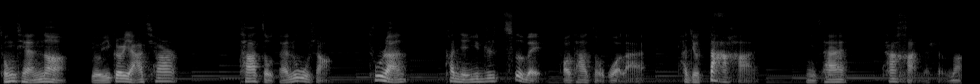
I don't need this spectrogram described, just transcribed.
从前呢，有一根牙签儿，他走在路上，突然看见一只刺猬朝他走过来，他就大喊：“你猜他喊的什么？”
